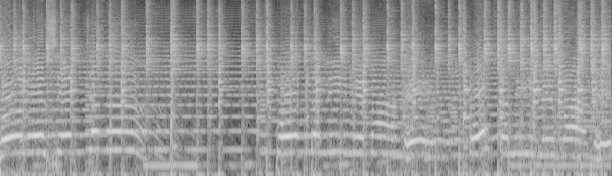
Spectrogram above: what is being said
थोड़े से पोतली में पोतली में बांधे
